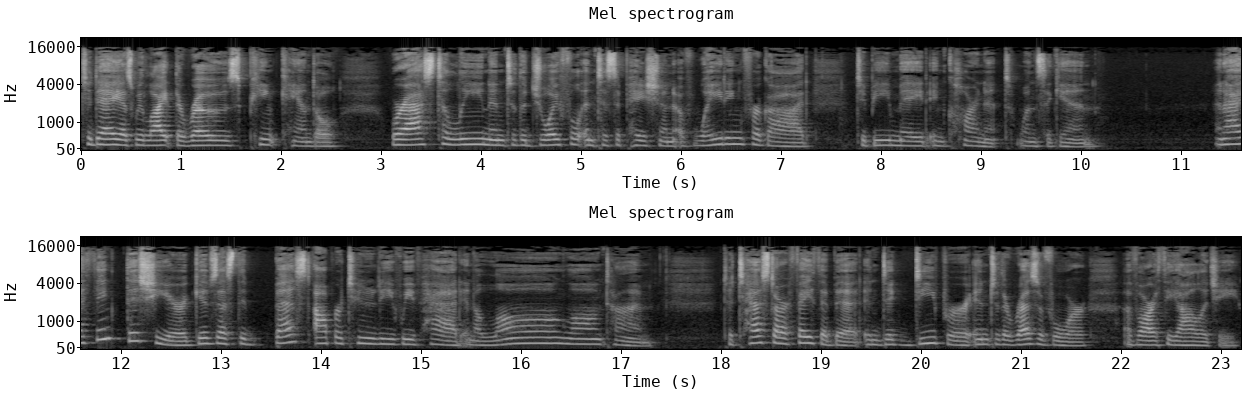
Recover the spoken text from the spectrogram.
Today, as we light the rose pink candle, we're asked to lean into the joyful anticipation of waiting for God to be made incarnate once again. And I think this year gives us the best opportunity we've had in a long, long time to test our faith a bit and dig deeper into the reservoir of our theology.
